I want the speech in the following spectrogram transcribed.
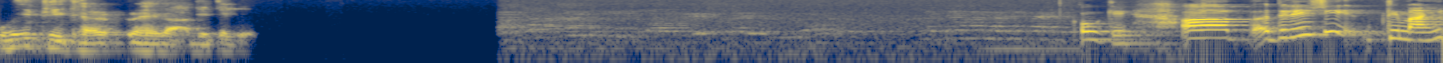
वही ठीक है, रहेगा आगे के लिए। ओके। okay. दिनेश जी, तिमाही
